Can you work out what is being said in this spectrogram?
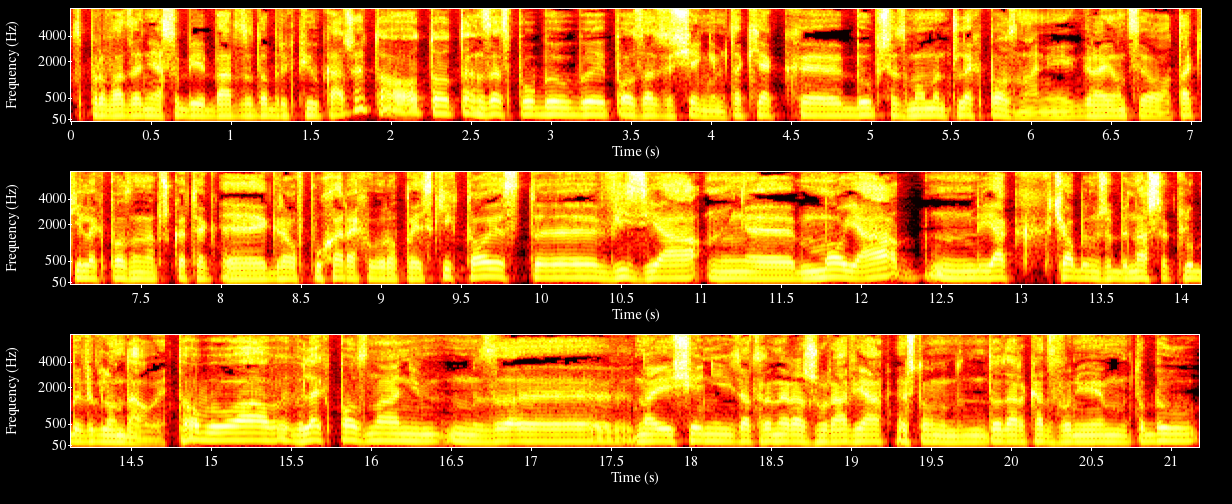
sprowadzenia sobie bardzo dobrych piłkarzy, to, to ten zespół byłby poza zasięgiem. Tak jak e, był przez moment Lech Poznań, grający o. Taki Lech Poznań na przykład jak e, grał w Pucharach Europejskich, to jest e, wizja moja, jak chciałbym, żeby nasze kluby wyglądały. To była Lech Poznań na jesieni za trenera Żurawia, zresztą do Darka dzwoniłem, to był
